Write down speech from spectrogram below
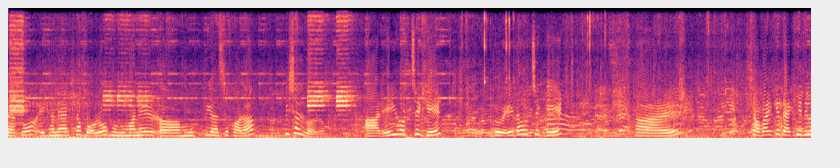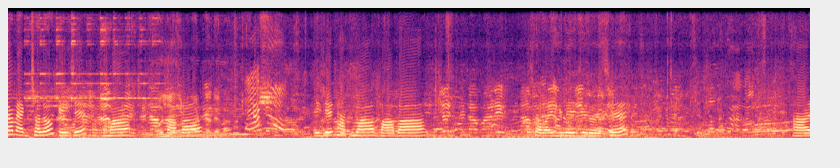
দেখো এখানে একটা বড় হনুমানের মূর্তি আছে করা। বিশাল বড়। আর এই হচ্ছে গেট। তো এটা হচ্ছে গেট। আর সবাইকে দেখিয়ে দিলাম এক ঝলক, এই যে মা বাবা, এই যে ঠাকুমা, বাবা, সবাই মিলে এই যে রয়েছে। আর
